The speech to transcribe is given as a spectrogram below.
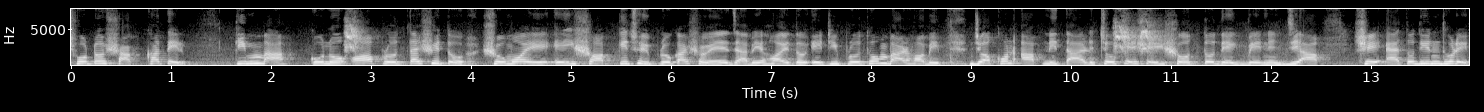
ছোট সাক্ষাতের কিংবা কোনো অপ্রত্যাশিত সময়ে এই সব কিছুই প্রকাশ হয়ে যাবে। হয়তো এটি প্রথমবার হবে। যখন আপনি তার চোখে সেই সত্য দেখবেন যা সে এতদিন ধরে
